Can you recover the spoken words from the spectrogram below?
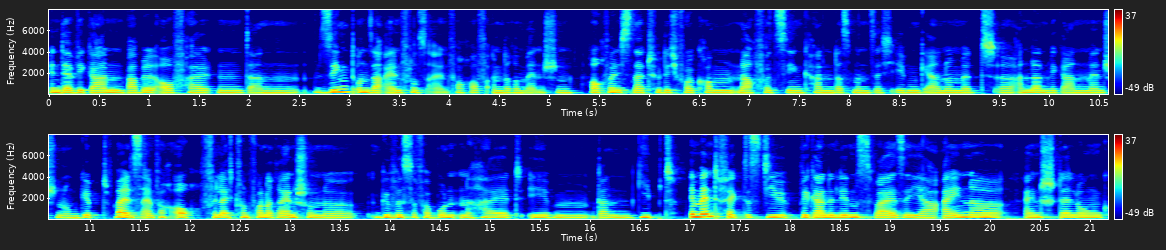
in der veganen Bubble aufhalten, dann sinkt unser Einfluss einfach auf andere Menschen. Auch wenn ich es natürlich vollkommen nachvollziehen kann, dass man sich eben gerne mit äh, anderen veganen Menschen umgibt, weil es einfach auch vielleicht von vornherein schon eine gewisse Verbundenheit eben dann gibt. Im Endeffekt ist die vegane Lebensweise ja eine Einstellung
